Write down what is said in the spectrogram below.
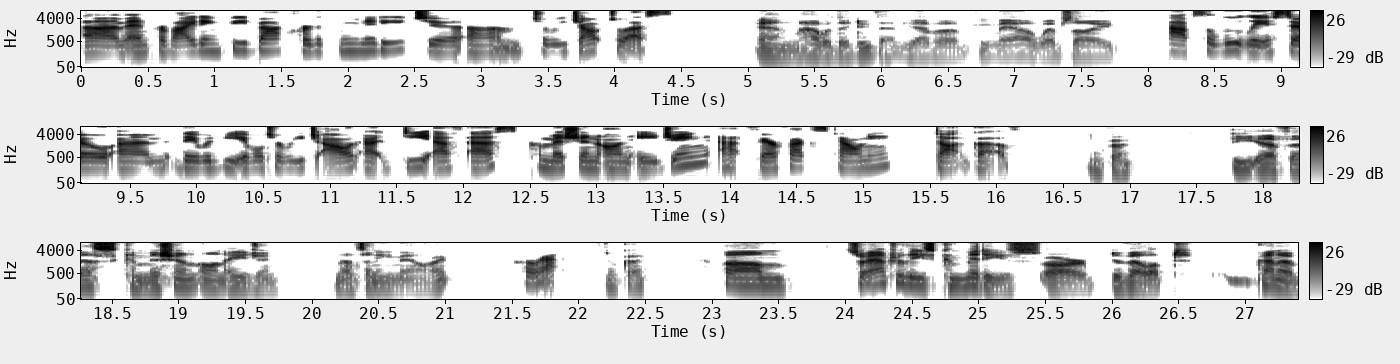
um, and providing feedback for the community to um, to reach out to us. And how would they do that? Do you have an email, website? Absolutely. So um, they would be able to reach out at DFS Commission on Aging at fairfaxcounty.gov. Okay. DFS Commission on Aging. That's an email, right? Correct. Okay. Um, so after these committees are developed, kind of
